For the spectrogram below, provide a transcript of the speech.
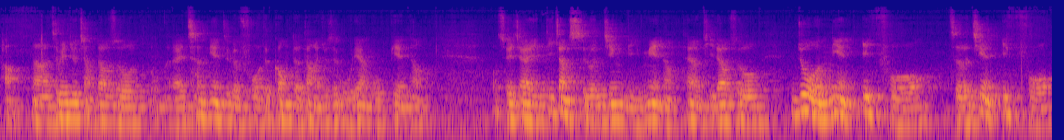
好，那这边就讲到说，我们来称念这个佛的功德，当然就是无量无边哦。所以在《地藏十轮经》里面哦，他有提到说，若念一佛，则见一佛。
